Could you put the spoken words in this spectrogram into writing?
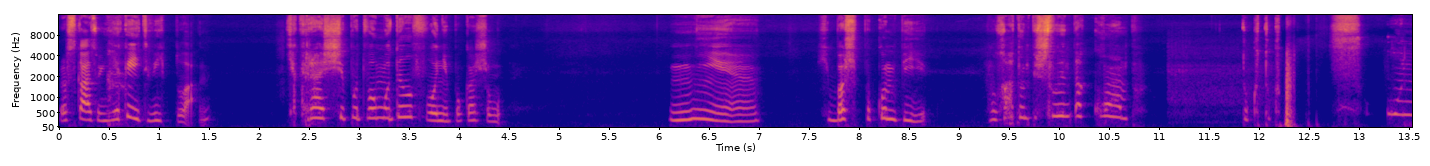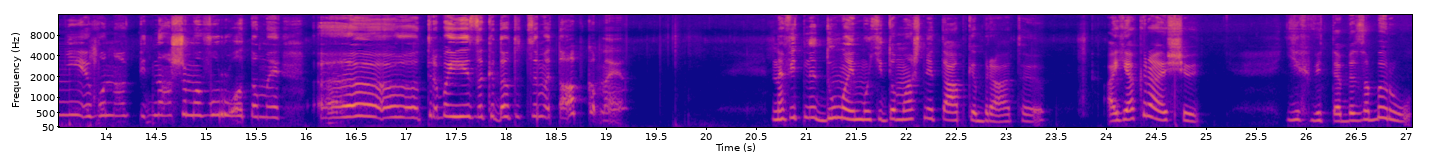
розказуй, який твій план? Я краще по твоєму телефоні покажу. Ні, хіба ж по компі. Ну ладно, пішли на комп. Тук-тук. О, ні, вона під нашими воротами. Е, треба її закидати цими тапками. Навіть не думай мої домашні тапки брати. А я краще їх від тебе заберу.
